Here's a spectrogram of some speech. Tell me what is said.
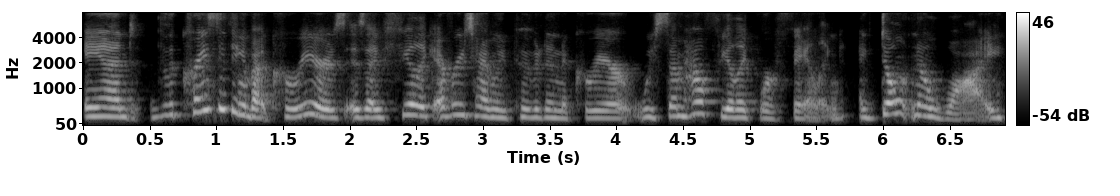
And the crazy thing about careers is I feel like every time we pivot in a career, we somehow feel like we're failing. I don't know why.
